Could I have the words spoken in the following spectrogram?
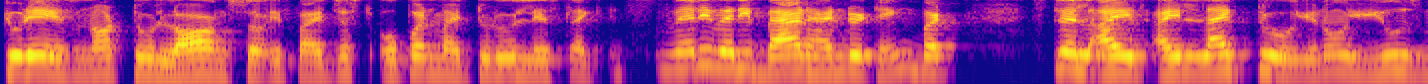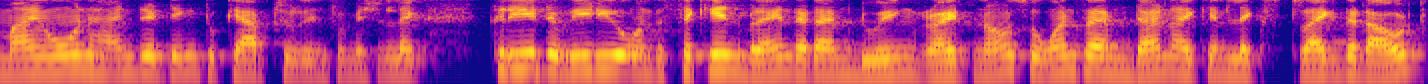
today is not too long. So if I just open my to-do list, like it's very, very bad handwriting, but still I, I like to, you know, use my own handwriting to capture the information, like create a video on the second brain that I'm doing right now. So once I'm done, I can like strike that out.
